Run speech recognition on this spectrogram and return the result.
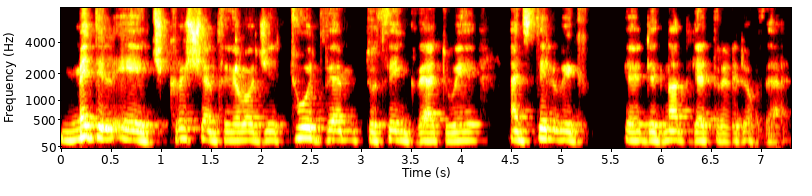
middle age Christian theology taught them to think that way, and still we uh, did not get rid of that.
